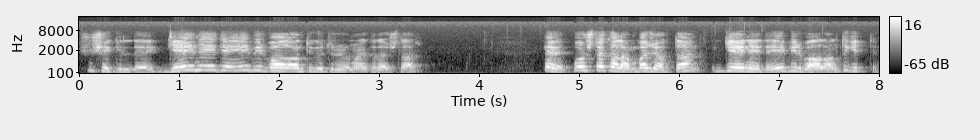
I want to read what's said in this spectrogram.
şu şekilde GND'ye bir bağlantı götürüyorum arkadaşlar. Evet boşta kalan bacaktan GND'ye bir bağlantı gitti.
